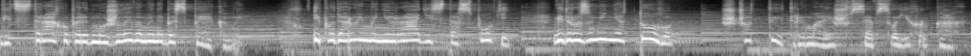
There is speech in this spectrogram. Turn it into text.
від страху перед можливими небезпеками, і подаруй мені радість та спокій від розуміння того, що ти тримаєш все в своїх руках.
